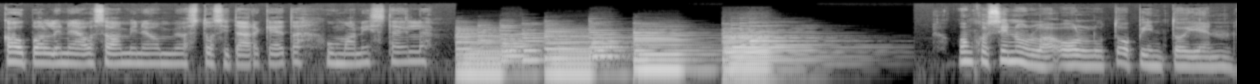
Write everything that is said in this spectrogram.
kaupallinen osaaminen on myös tosi tärkeää humanisteille. Onko sinulla ollut opintojen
